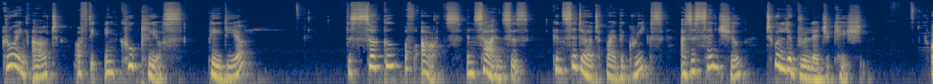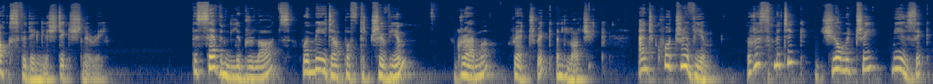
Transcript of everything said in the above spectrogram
growing out of the Enkyklios Paideia, the circle of arts and sciences considered by the Greeks as essential to a liberal education. Oxford English Dictionary. The seven liberal arts were made up of the trivium, grammar, rhetoric, and logic, and quadrivium, arithmetic, geometry, music,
